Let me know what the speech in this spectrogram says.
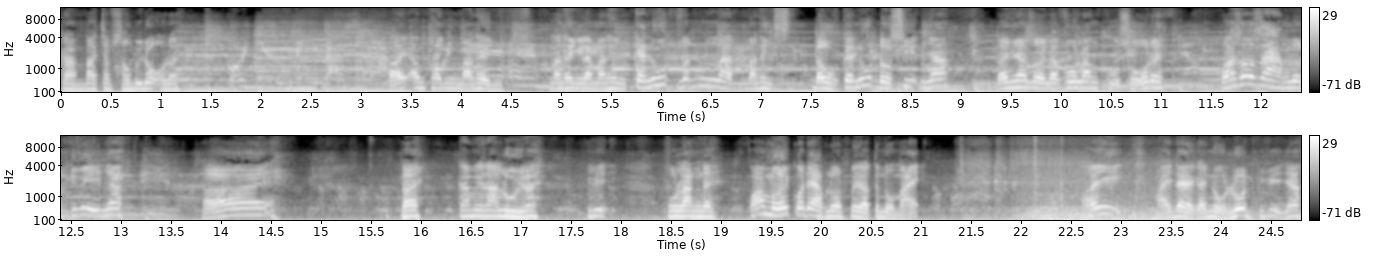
cam 360 độ đây. Đấy, âm thanh màn hình. Màn hình là màn hình Kenwood Vẫn là màn hình đầu Kenwood đầu xịn nhá. Đây nhá, rồi là vô lăng củ số đây. Quá rõ ràng luôn quý vị nhá. Đấy. Đây, camera lùi đây. Quý vị, vô lăng đây. Quá mới, quá đẹp luôn. Bây giờ tôi nổ máy. Đấy, máy để cái nổ luôn quý vị nhá.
